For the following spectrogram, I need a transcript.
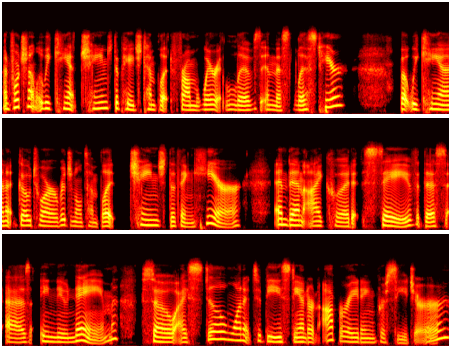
Unfortunately, we can't change the page template from where it lives in this list here, but we can go to our original template, change the thing here, and then I could save this as a new name. So I still want it to be standard operating procedure,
